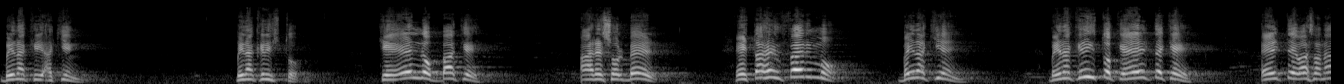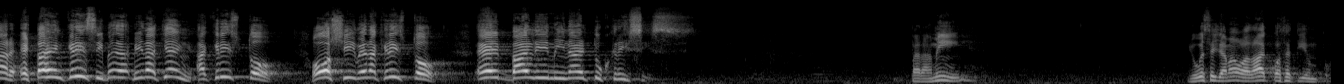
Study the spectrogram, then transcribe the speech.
ven aquí, ¿a quién? Ven a Cristo, que Él los va a, a resolver. Estás enfermo, ven a quién? Ven a Cristo que Él te qué? Él te va a sanar. Estás en crisis, ven, ven a quién? A Cristo. Oh sí, ven a Cristo. Él va a eliminar tu crisis. Para mí, yo hubiese llamado a Daco hace tiempo.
